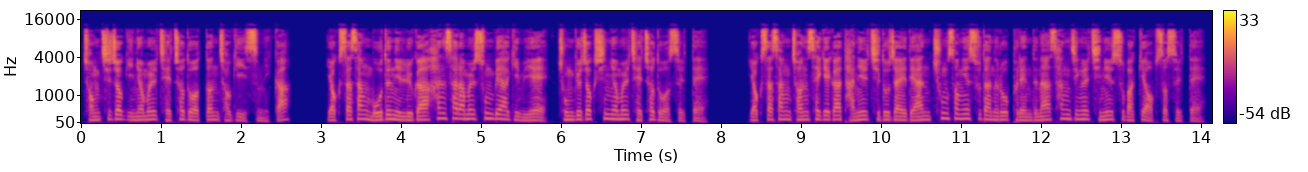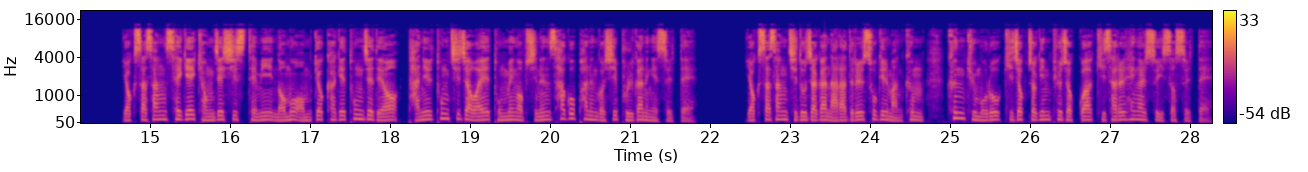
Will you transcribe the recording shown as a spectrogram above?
정치적 이념을 제쳐두었던 적이 있습니까? 역사상 모든 인류가 한 사람을 숭배하기 위해 종교적 신념을 제쳐두었을 때, 역사상 전 세계가 단일 지도자에 대한 충성의 수단으로 브랜드나 상징을 지닐 수밖에 없었을 때, 역사상 세계 경제 시스템이 너무 엄격하게 통제되어 단일 통치자와의 동맹 없이는 사고 파는 것이 불가능했을 때, 역사상 지도자가 나라들을 속일 만큼 큰 규모로 기적적인 표적과 기사를 행할 수 있었을 때,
